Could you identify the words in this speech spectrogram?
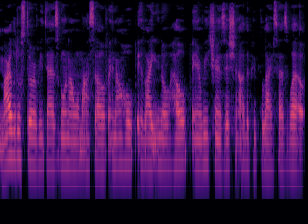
my little story that's going on with myself, and I hope it, like, you know, help and retransition other people's lives as well.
